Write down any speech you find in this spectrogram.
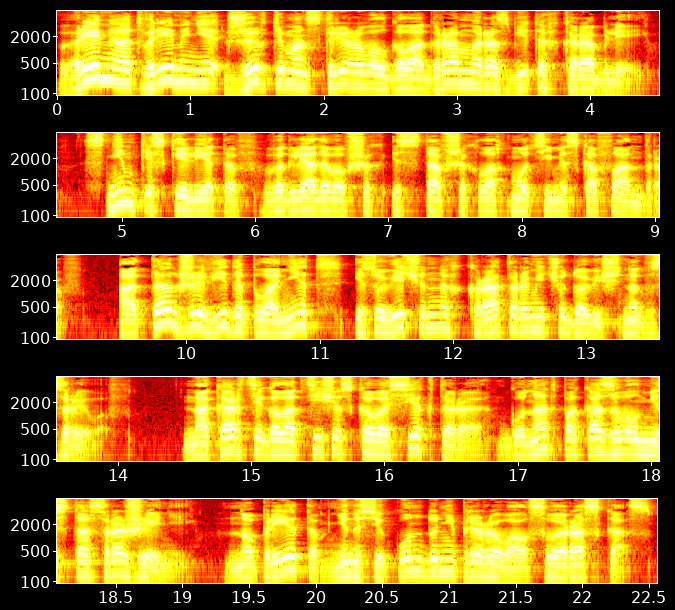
Время от времени Джир демонстрировал голограммы разбитых кораблей, снимки скелетов, выглядывавших из ставших лохмотьями скафандров, а также виды планет, изувеченных кратерами чудовищных взрывов. На карте галактического сектора Гунат показывал места сражений, но при этом ни на секунду не прерывал свой рассказ.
